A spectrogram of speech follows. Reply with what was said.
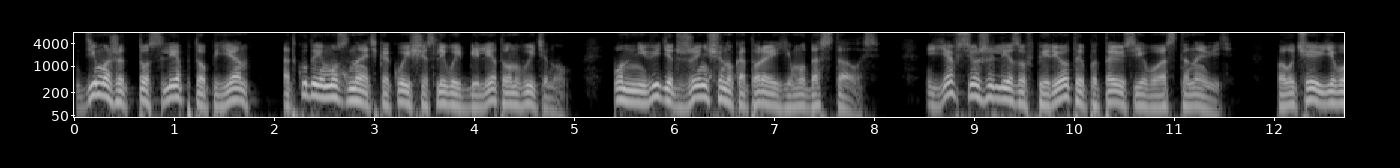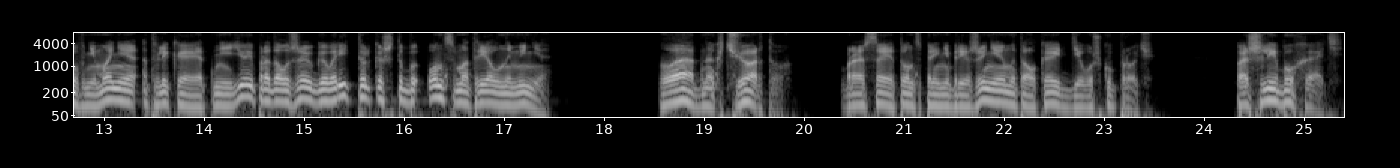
Дима же то слеп, то пьян. Откуда ему знать, какой счастливый билет он вытянул? Он не видит женщину, которая ему досталась. Я все же лезу вперед и пытаюсь его остановить. Получаю его внимание, отвлекая от нее и продолжаю говорить только чтобы он смотрел на меня. «Ладно, к черту!» Бросает он с пренебрежением и толкает девушку прочь. «Пошли бухать!»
